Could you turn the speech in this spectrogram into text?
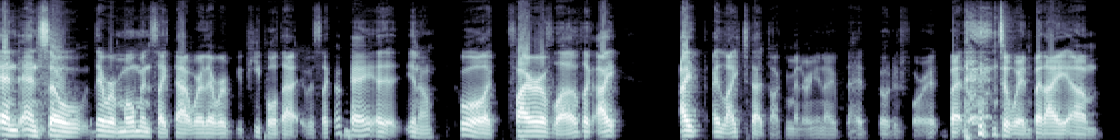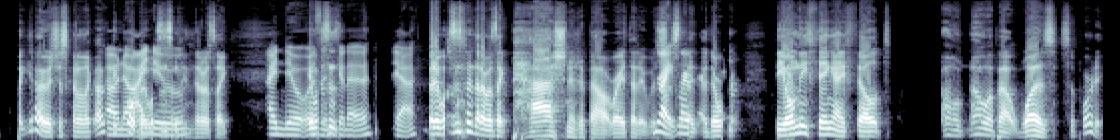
and and so there were moments like that where there would be people that it was like, okay, uh, you know, cool, like Fire of Love. Like I I I liked that documentary and I, I had voted for it, but to win. But I um but you know, it was just kind of like, okay, Oh, no, cool. But I it wasn't knew- something that I was like I knew it it wasn't, gonna. Yeah, but it wasn't something that I was like passionate about, right? That it was Right, just right, I- there were the only thing I felt oh no about was supporting.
